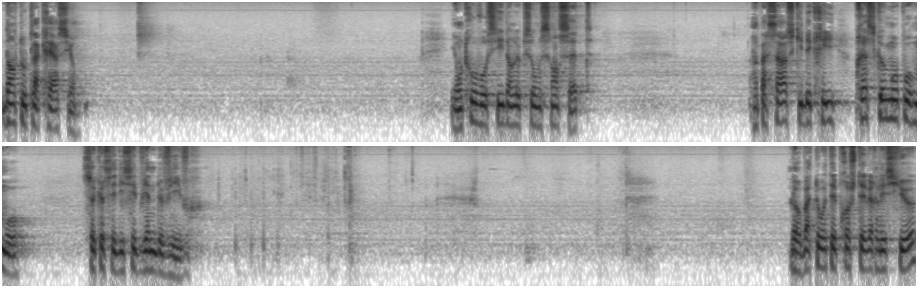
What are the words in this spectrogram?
dans toute la création. Et on trouve aussi dans le psaume 107 un passage qui décrit presque mot pour mot ce que ses disciples viennent de vivre. Leur bateau était projeté vers les cieux,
